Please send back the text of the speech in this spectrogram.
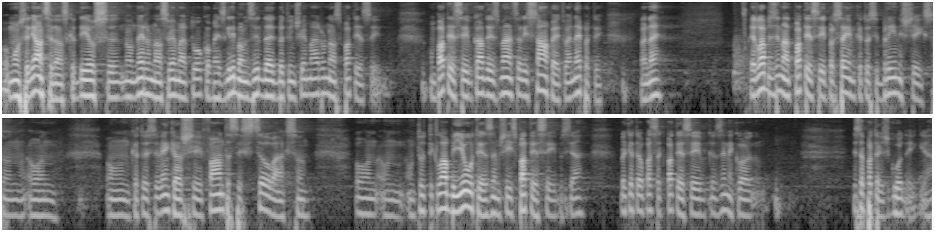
Un mums ir jāatcerās, ka Dievs nu, nerunās vienmēr to, ko mēs gribam dzirdēt, bet viņš vienmēr runās patiesību. Un patiesība kādreiz mēdz arī sāpēt vai nepatīk, vai ne? Ir labi zināt patiesību par sevi, ka tu esi brīnišķīgs un, un, un ka tu esi vienkārši fantastisks cilvēks. Un, un, un, un tu tik labi jūties zem šīs patiesības, ja? Bet, kad tev pasaka patiesību, ka, zini, ko, es tev pateikšu godīgi, ja?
